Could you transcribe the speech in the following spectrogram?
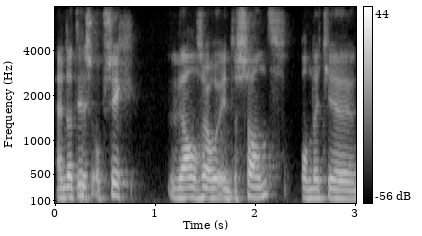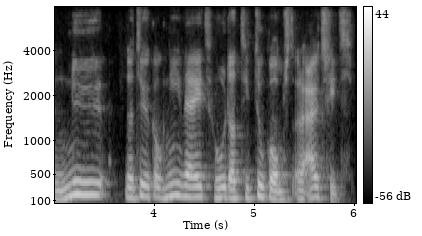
En dat is op zich wel zo interessant, omdat je nu natuurlijk ook niet weet hoe dat die toekomst eruit ziet.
